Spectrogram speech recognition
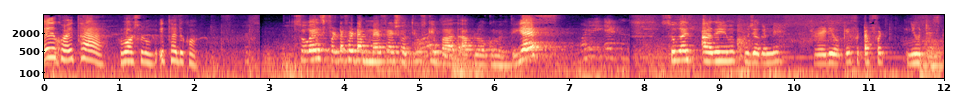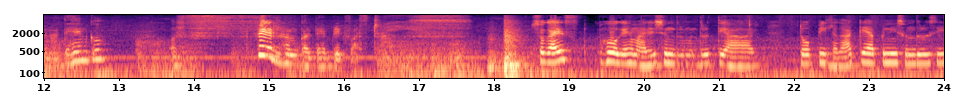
ये देखो इतना है वॉशरूम इतना देखो। सो गाइस फटाफट अब मैं फ्रेश होती हूँ उसके बाद आप लोगों को मिलती यस सो गाइस आ गई हूँ मैं पूजा करने। रेडी होके फटाफट न्यू ड्रेस बनाते हैं इनको। और फिर हम करते हैं ब्रेकफास्ट सो गाइस हो गए हमारे सुंदर मुंदरू तैयार। टोपी लगा के अपनी सुंदरू सी।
